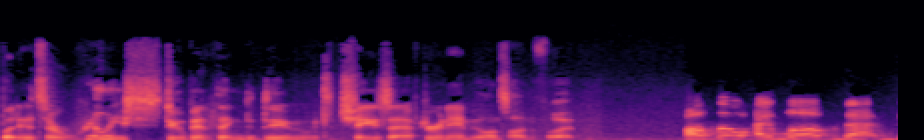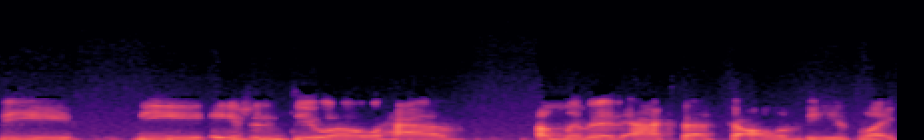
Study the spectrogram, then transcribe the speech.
But it's a really stupid thing to do to chase after an ambulance on foot. Also, I love that the the Asian duo have unlimited access to all of these like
